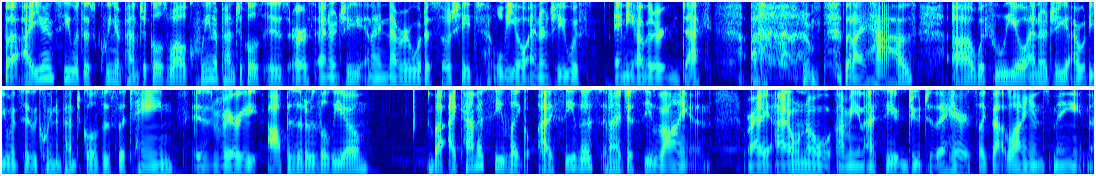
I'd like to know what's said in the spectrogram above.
But I even see with this Queen of Pentacles, while Queen of Pentacles is Earth energy, and I never would associate Leo energy with any other deck um, that I have uh, with Leo energy. I would even say the Queen of Pentacles is the tame, is very opposite of the Leo but I kind of see like I see this and I just see lion, right? I don't know. I mean, I see it due to the hair. It's like that lion's mane,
